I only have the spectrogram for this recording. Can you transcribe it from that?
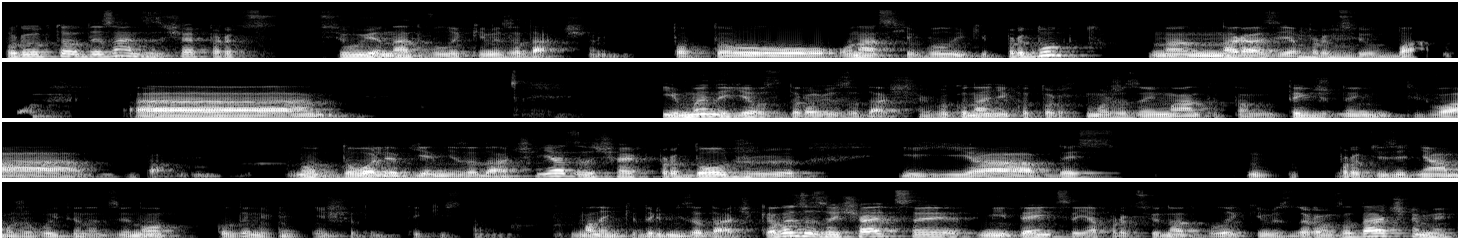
продуктовий дизайн зазвичай працює над великими задачами. Тобто, у нас є великий продукт. На, наразі я Мгм. працюю в банку. А, і в мене є здорові задачі, виконання яких може займати там тиждень, два, там ну доволі об'ємні задачі. Я зазвичай їх продовжую, і я десь м, протягом дня можу вийти на дзвінок, коли мені ще дадуть якісь там маленькі дрібні задачки. Але зазвичай це мій день. Це я працюю над великими здоровими задачами.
